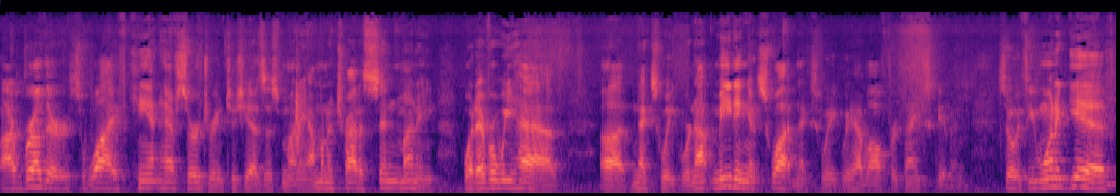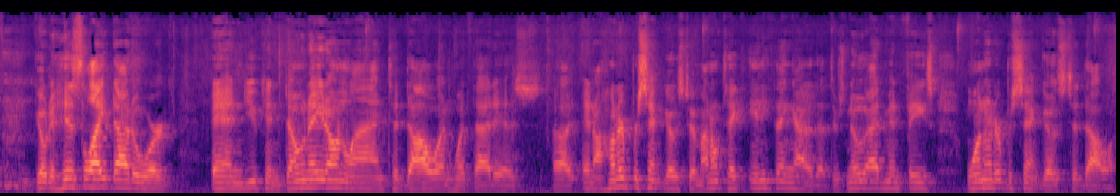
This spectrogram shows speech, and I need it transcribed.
our brother's wife can't have surgery until she has this money. I'm going to try to send money, whatever we have, uh, next week. We're not meeting at SWAT next week. We have all for Thanksgiving. So if you want to give, go to hislight.org and you can donate online to Dawa and what that is. Uh, and 100% goes to him. I don't take anything out of that. There's no admin fees. 100% goes to Dawa.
